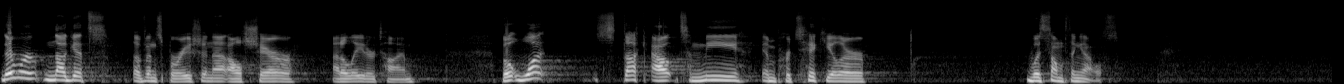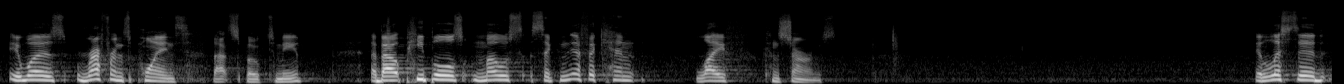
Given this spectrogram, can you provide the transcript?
There were nuggets of inspiration that I'll share at a later time. But what stuck out to me in particular was something else. It was reference points that spoke to me about people's most significant life concerns. It listed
